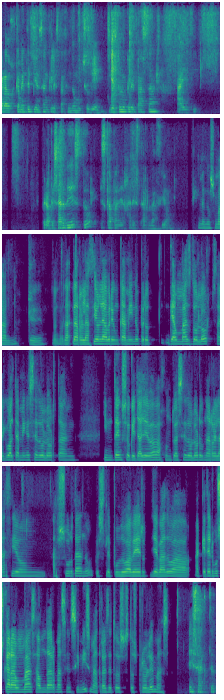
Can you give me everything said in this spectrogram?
paradójicamente piensan que le está haciendo mucho bien. Y esto es lo que le pasa a Eti. Pero a pesar de esto, es capaz de dejar esta relación. Menos mal, ¿no? Que la, la, relación le abre un camino, pero de aún más dolor. O sea, igual también ese dolor tan, intenso que ya llevaba junto a ese dolor de una relación absurda, ¿no? Pues le pudo haber llevado a, querer buscar aún más, a ahondar más en sí misma a través de todos estos problemas. Exacto.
